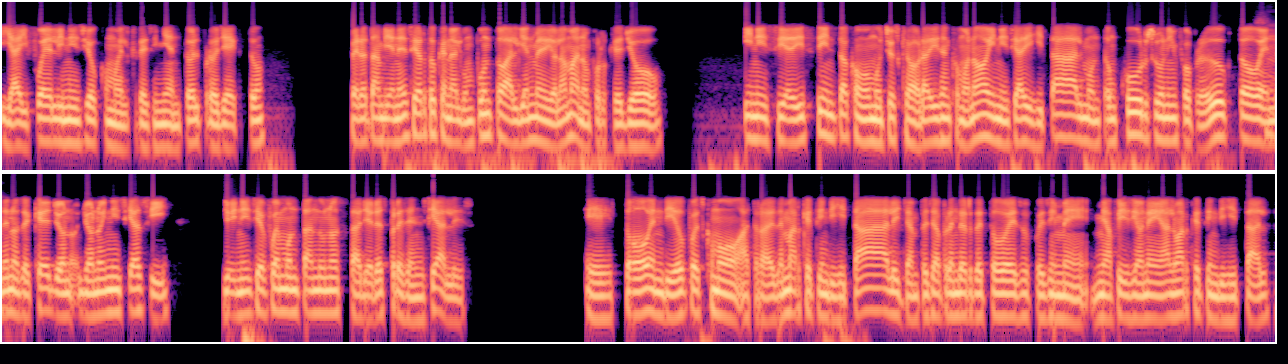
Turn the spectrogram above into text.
y ahí fue el inicio como el crecimiento del proyecto. Pero también es cierto que en algún punto alguien me dio la mano porque yo inicié distinto a como muchos que ahora dicen como no, inicia digital, monta un curso, un infoproducto, vende no sé qué, yo no, yo no inicié así. Yo inicié fue montando unos talleres presenciales eh, todo vendido pues como a través de marketing digital y ya empecé a aprender de todo eso pues y me, me aficioné al marketing digital.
